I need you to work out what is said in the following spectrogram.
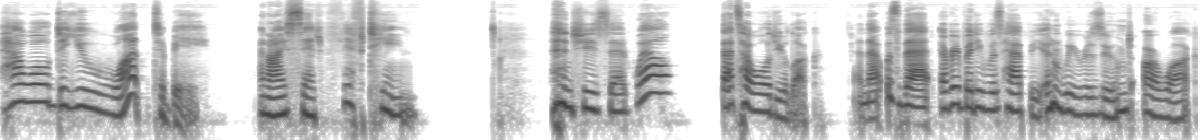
how old do you want to be? And I said, 15. And she said, Well, that's how old you look. And that was that. Everybody was happy, and we resumed our walk.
